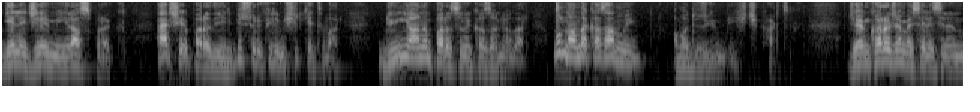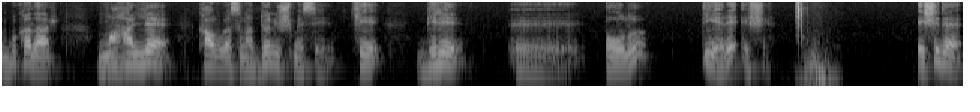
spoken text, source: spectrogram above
Geleceğe miras bırakın. Her şey para değil. Bir sürü film şirketi var. Dünyanın parasını kazanıyorlar. Bundan da kazanmayın ama düzgün bir iş çıkartın. Cem Karaca meselesinin bu kadar mahalle kavgasına dönüşmesi ki biri e, oğlu, diğeri eşi. Eşi de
